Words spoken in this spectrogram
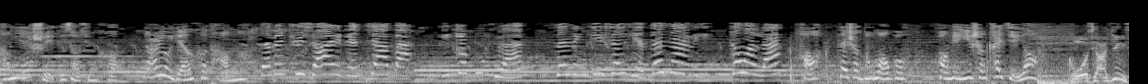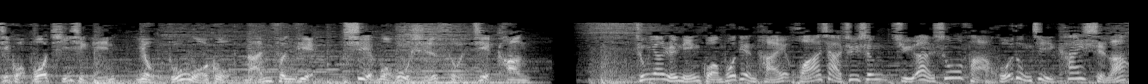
糖盐水给小熊喝。哪有盐和糖啊？咱们去小矮人家吧，离这不远，森林医生也在那里，跟我来。好。好，带上毒蘑菇，方便医生开解药。国家应急广播提醒您：有毒蘑菇难分辨，切莫误食损健康。中央人民广播电台华夏之声举案说法活动季开始了。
